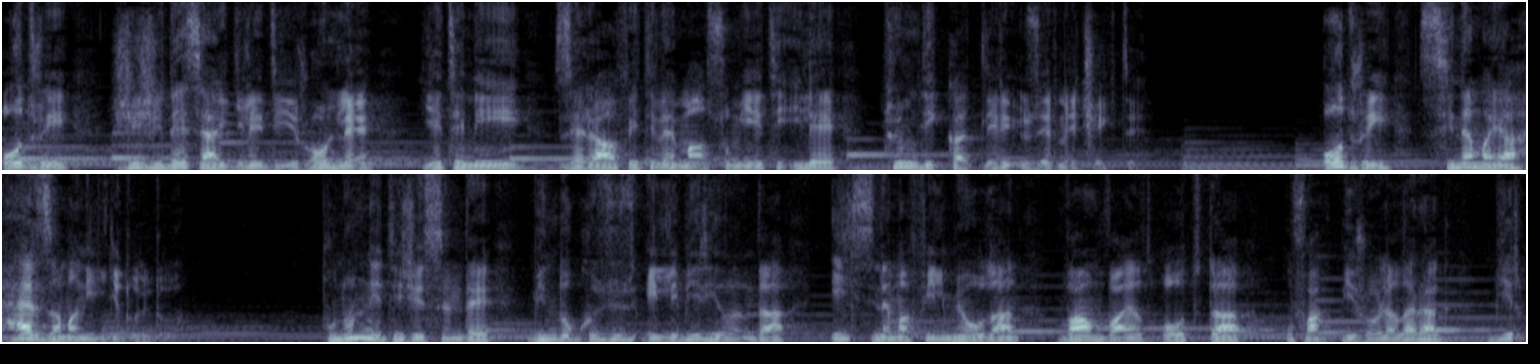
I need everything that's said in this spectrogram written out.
Audrey, Gigi'de sergilediği rolle yeteneği, zerafeti ve masumiyeti ile tüm dikkatleri üzerine çekti. Audrey sinemaya her zaman ilgi duydu. Bunun neticesinde 1951 yılında ilk sinema filmi olan One Wild Oat'da ufak bir rol alarak bir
